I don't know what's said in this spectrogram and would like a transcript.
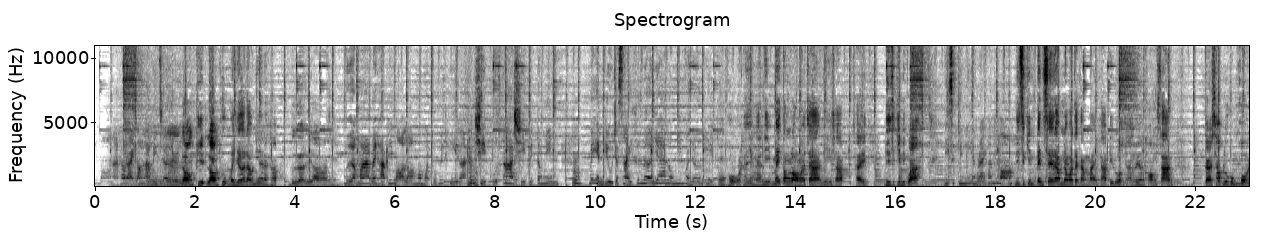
พี่หมอหาเท่าไหร่ก็หาไม่เจอ ลองผิดลองถูกมาเยอะแล้วเนี่ยนะครับ เบื่อหรือยังเบื่อมากเลยค่ะ พี่หมอลองมาหมดทุกวิธีละทั้งฉีดกลูต้าฉีดวิตามิน อืมไม่เห็นผิวจะใสขึ้นเลยแย่ลงยิ่งกว่าเดิมอีก โอ้โห ถ้าอย่างนั้นนี่ไม่ต้องลองแล้วจ้ะนี่ครับ ใช้ดีสกินดีกว่า ดีสกินนี้อย่างไรคะพี่หมอ ดีสกินเป็นเซรั่มนวัตกรรมใหม่ครับ ที่รวมทั้งเรื่องของสาร กระชับรูขุมขน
